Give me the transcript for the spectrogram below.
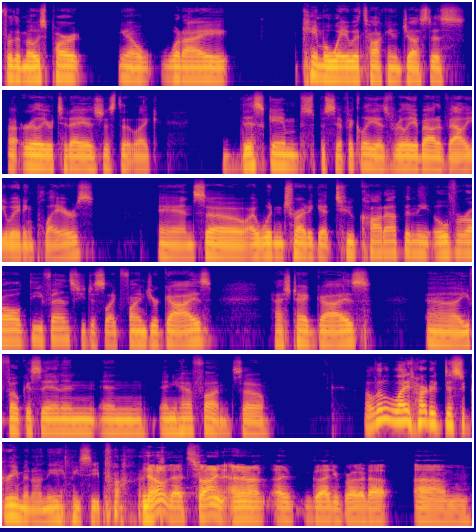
for the most part, you know, what I came away with talking to Justice uh, earlier today is just that like this game specifically is really about evaluating players. And so I wouldn't try to get too caught up in the overall defense. You just like find your guys, hashtag guys. Uh, you focus in and and and you have fun. So a little lighthearted disagreement on the APC pod. No, that's fine. I, I'm glad you brought it up. Um,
